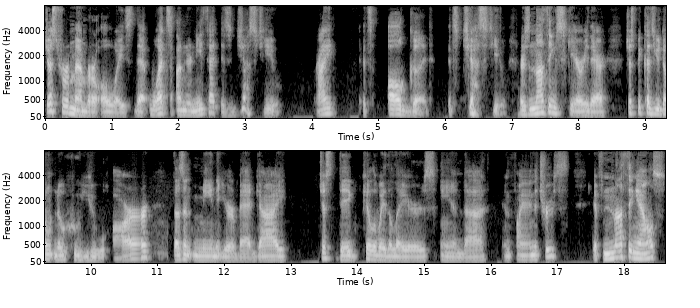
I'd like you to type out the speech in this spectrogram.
Just remember always that what's underneath that is just you, right? It's all good. It's just you. There's nothing scary there. Just because you don't know who you are doesn't mean that you're a bad guy. Just dig, peel away the layers, and uh, and find the truth. If nothing else,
